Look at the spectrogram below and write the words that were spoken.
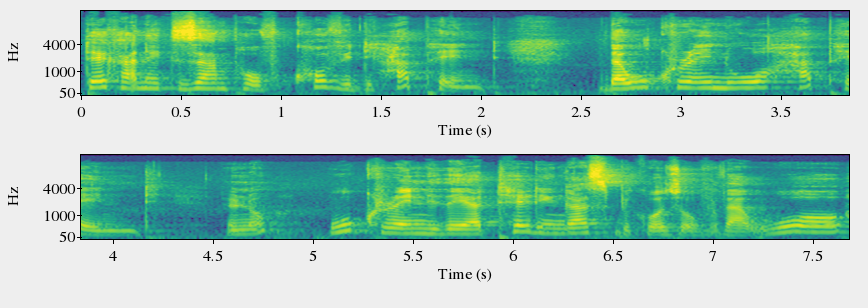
Take an example of COVID happened. The Ukraine war happened, you know. Ukraine, they are telling us because of the war,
